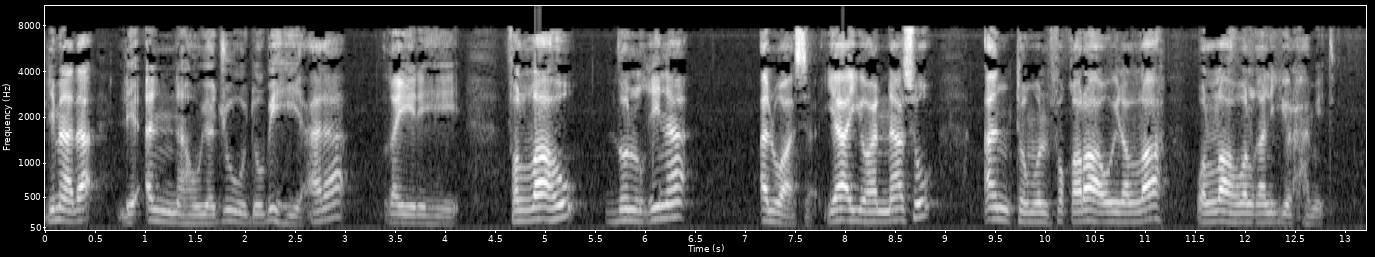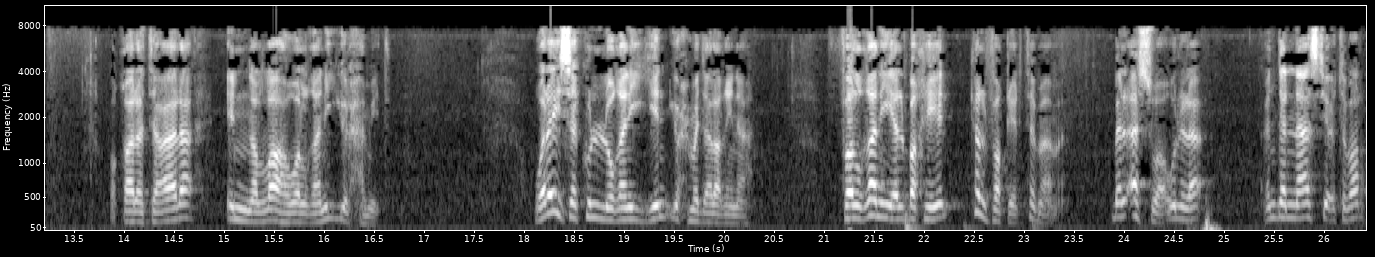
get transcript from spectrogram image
لماذا؟ لأنه يجود به على غيره. فالله ذو الغنى الواسع. يا أيها الناس أنتم الفقراء إلى الله والله هو الغني الحميد. وقال تعالى إن الله هو الغني الحميد. وليس كل غني يحمد على غناه. فالغني البخيل كالفقير تماما. بل أسوأ ولا لا؟ عند الناس يعتبر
